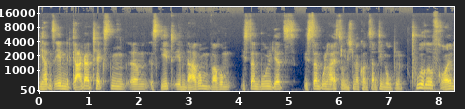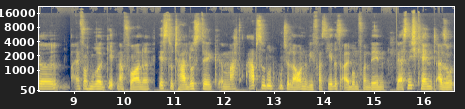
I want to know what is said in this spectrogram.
Wir hatten es eben mit Gaga-Texten. Ähm, es geht eben darum, warum Istanbul jetzt Istanbul heißt und nicht mehr Konstantinopel. Pure Freude, einfach nur geht nach vorne, ist total lustig, macht absolut gute Laune, wie fast jedes Album von denen. Wer es nicht kennt, also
